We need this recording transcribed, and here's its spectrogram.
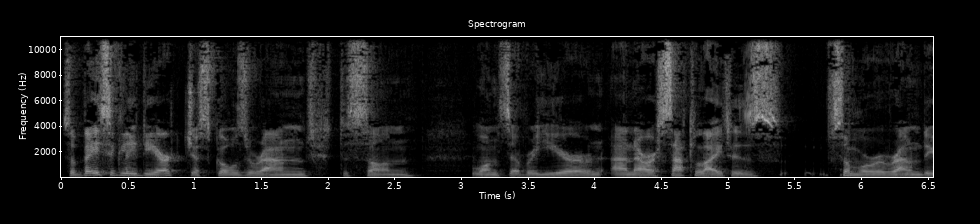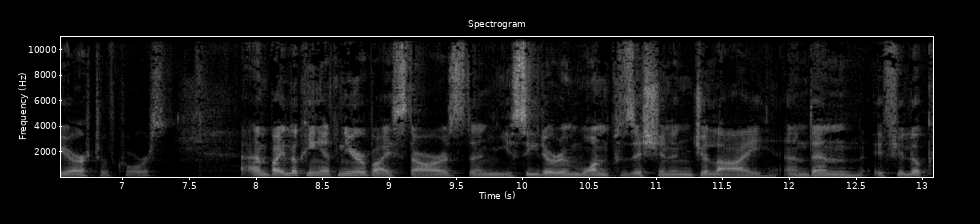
So basically, the Earth just goes around the Sun once every year, and, our satellite is somewhere around the Earth, of course. And by looking at nearby stars, then you see they're in one position in July, and then if you look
